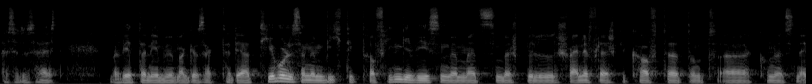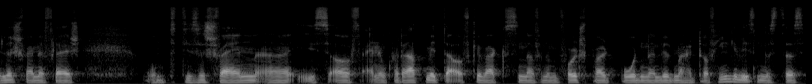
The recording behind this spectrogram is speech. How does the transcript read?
Also das heißt, man wird dann eben, wenn man gesagt hat, ja, Tierwohl ist einem wichtig darauf hingewiesen, wenn man jetzt zum Beispiel Schweinefleisch gekauft hat und äh, konventionelles Schweinefleisch und dieses Schwein äh, ist auf einem Quadratmeter aufgewachsen, auf einem Vollspaltboden, dann wird man halt darauf hingewiesen, dass das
